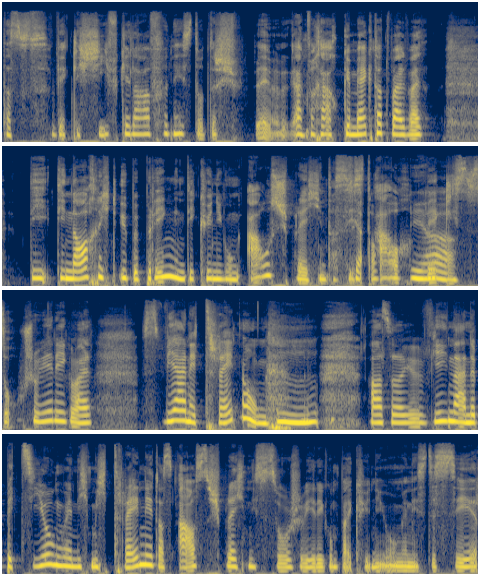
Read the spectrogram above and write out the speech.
das wirklich schief gelaufen ist oder äh, einfach auch gemerkt hat, weil, weil die, die Nachricht überbringen, die Kündigung aussprechen, das ist ja, auch ja. wirklich so schwierig, weil es ist wie eine Trennung. Mhm. Also wie in einer Beziehung, wenn ich mich trenne, das auszusprechen ist so schwierig und bei Kündigungen ist es sehr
